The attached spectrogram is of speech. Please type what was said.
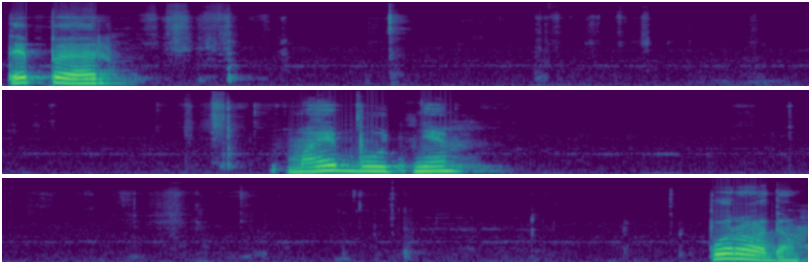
Тепер. Майбутнє. Порада.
